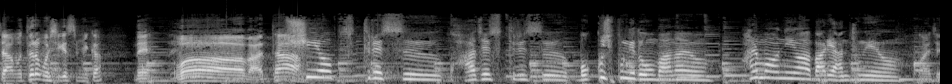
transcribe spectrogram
자, 한번 들어보시겠습니까? 네. 와, 많다. 취업 스트레스, 과제 스트레스, 먹고 싶은 게 너무 많아요. 할머니와 말이 안 통해요. 맞아.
